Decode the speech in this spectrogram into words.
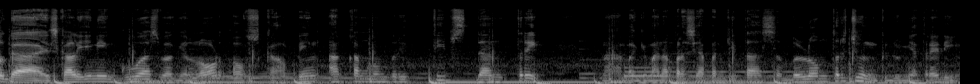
Halo guys, kali ini gue sebagai Lord of Scalping akan memberi tips dan trik. Nah, bagaimana persiapan kita sebelum terjun ke dunia trading?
